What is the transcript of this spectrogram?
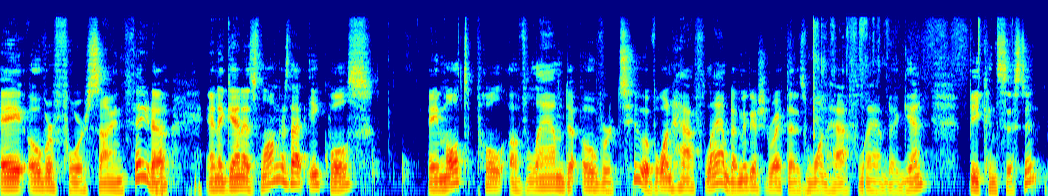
a over 4 sine theta. And again, as long as that equals a multiple of lambda over 2 of 1 half lambda, maybe I should write that as 1 half lambda again, be consistent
